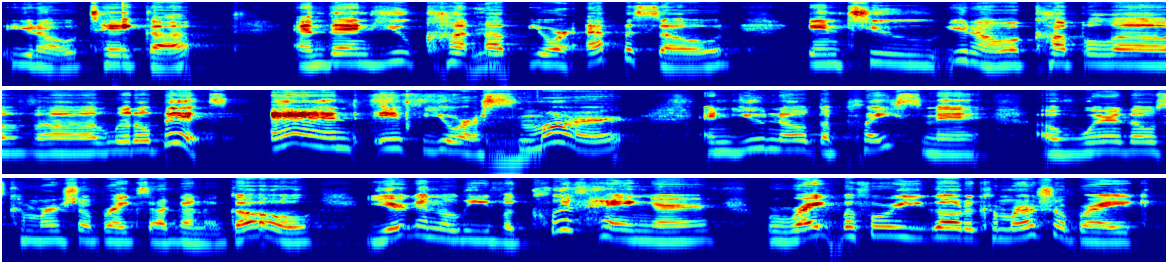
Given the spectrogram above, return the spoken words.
you know, take up. And then you cut up your episode into, you know, a couple of uh, little bits. And if you're smart and you know the placement of where those commercial breaks are going to go, you're going to leave a cliffhanger right before you go to commercial break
